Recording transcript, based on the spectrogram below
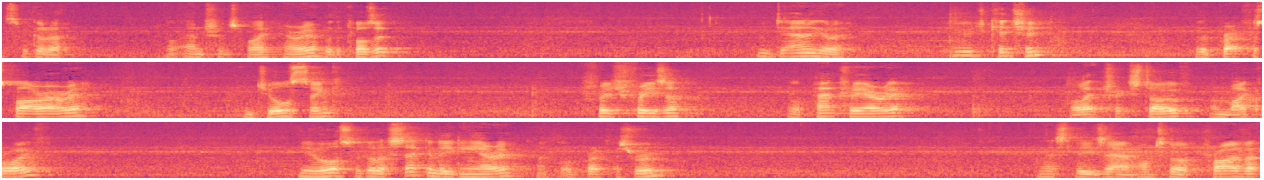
So we've got a little entranceway area with a closet. Down you got a huge kitchen with a breakfast bar area, and dual sink, fridge freezer, little pantry area, electric stove and microwave. You've also got a second eating area, like a little breakfast room. And this leads out onto a private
